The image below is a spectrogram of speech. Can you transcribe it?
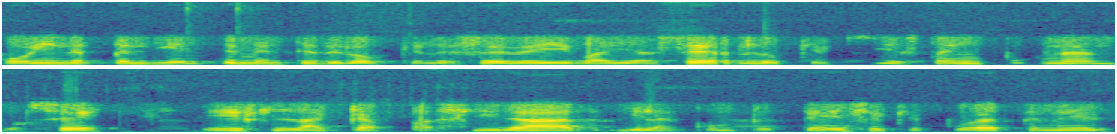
o independientemente de lo que el FBI vaya a hacer, lo que aquí está impugnándose es la capacidad y la competencia que pueda tener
